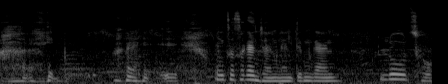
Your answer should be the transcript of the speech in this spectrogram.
Hayibo. Ungithatha kanjani kanti mngani? Lutho.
